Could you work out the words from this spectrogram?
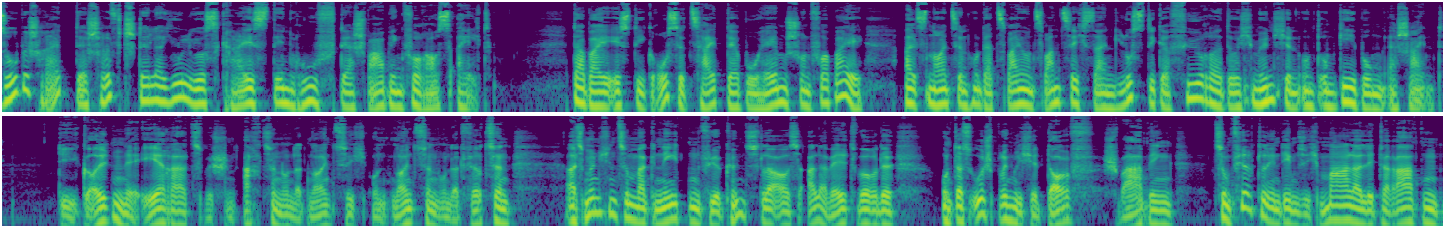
So beschreibt der Schriftsteller Julius Kreis den Ruf, der Schwabing vorauseilt. Dabei ist die große Zeit der Bohème schon vorbei, als 1922 sein lustiger Führer durch München und Umgebung erscheint. Die goldene Ära zwischen 1890 und 1914, als München zum Magneten für Künstler aus aller Welt wurde und das ursprüngliche Dorf Schwabing zum Viertel, in dem sich Maler, Literaten,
